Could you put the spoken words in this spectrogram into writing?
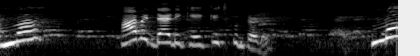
అమ్మా. ఆ పెట్టు డాడీకి ఎక్కించుకుంటాడు. అమ్మా?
